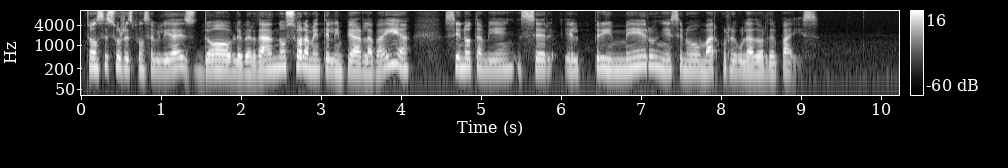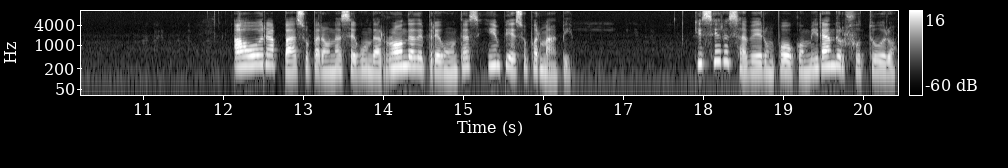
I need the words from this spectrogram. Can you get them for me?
Entonces su responsabilidad es doble, ¿verdad? No solamente limpiar la bahía, sino también ser el primero en ese nuevo marco regulador del país. Ahora paso para una segunda ronda de preguntas y empiezo por MAPI. Quisiera saber un poco, mirando el futuro,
